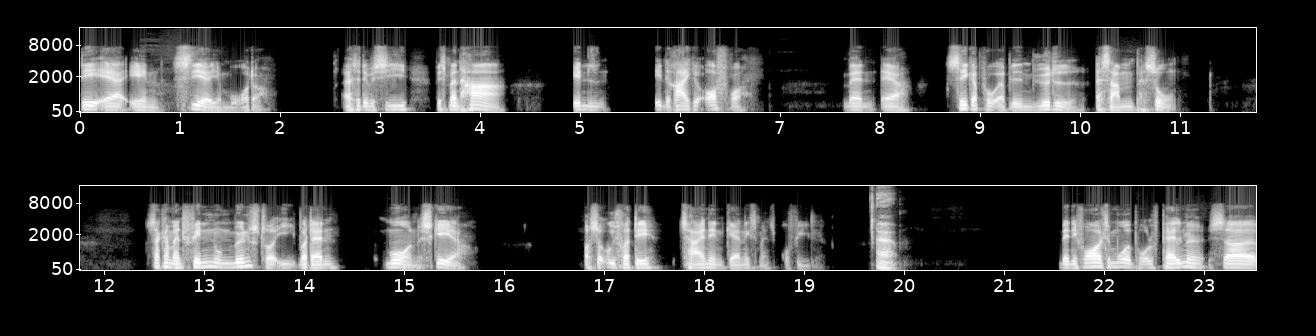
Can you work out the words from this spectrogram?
det er en seriemorder. Altså det vil sige, hvis man har en, en række ofre, man er sikker på er blevet myrdet af samme person, så kan man finde nogle mønstre i, hvordan mordene sker, og så ud fra det tegne en gerningsmandsprofil. Ja. Men i forhold til mordet på Olof Palme, så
